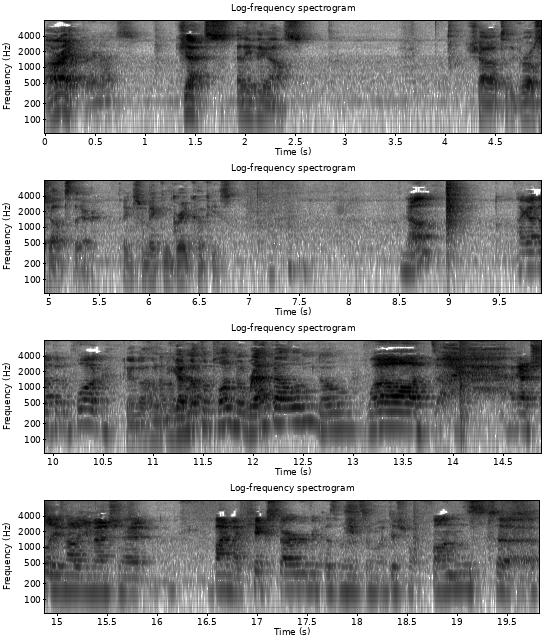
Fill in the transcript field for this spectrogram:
All right, Very nice. gents. Anything else? Shout out to the Girl Scouts there. Thanks for making great cookies. no, I got nothing to plug. Got nothing, Nothing you got to nothing to plug? No rap album? No. Well, actually, now that you mention it, find my Kickstarter because we need some additional funds to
